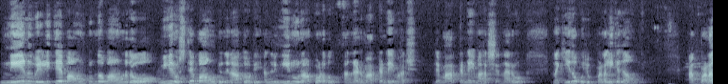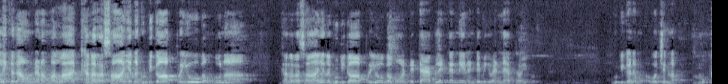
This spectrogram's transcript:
నేను వెళితే బాగుంటుందో బాగుండదో మీరు వస్తే బాగుంటుంది నాతోటి. అందుకని మీరు రాకూడదు అన్నాడు మార్కండేయ మహర్షి. అంటే మార్కండేయ మహర్షి అన్నారు నాకు ఏదో కొంచెం బడలికగా ఉంది. ఆ బడలికగా ఉండడం వల్ల ఘన రసాయన గుటికా ప్రయోగంబున ఘన రసాయన గుటికా ప్రయోగము అంటే ట్యాబ్లెట్ అని నేనంటే మీకు వెంటనే అర్థమైపోతుంది. గుటికనే ఓ చిన్న ముక్క.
